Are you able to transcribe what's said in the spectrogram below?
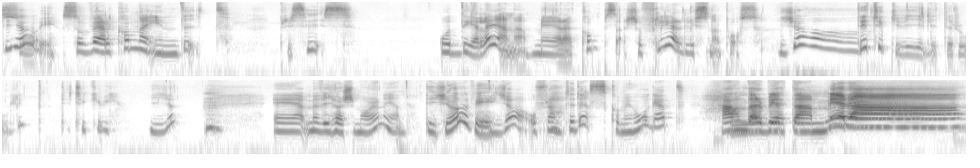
det gör så, vi. Så välkomna in dit. Precis. Och dela gärna med era kompisar så fler lyssnar på oss. Ja, det, Det tycker vi är lite roligt. tycker vi. Ja. Eh, men vi hörs imorgon igen. Det gör vi. Ja, och fram till dess, kom ihåg att Handarbeta mera!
